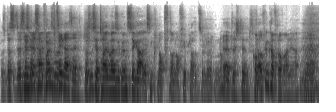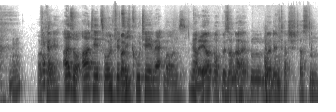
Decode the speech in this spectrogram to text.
Also das, Das, sind, das sind teilweise- 15er Cent. Das ist ja teilweise günstiger als einen Knopf dann auf die Platte zu löten. Ne? Ja, das stimmt. Kommt auf den Knopf drauf an, ja. Okay. Okay. Also AT42QT merken wir uns. Ja. Layout noch Besonderheiten bei den Touch-Tasten,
